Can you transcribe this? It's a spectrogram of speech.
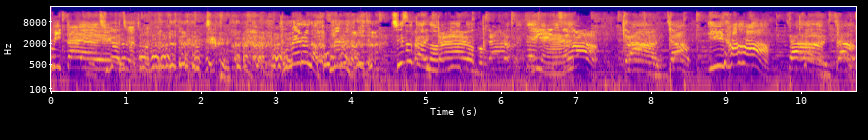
みたい違う違う違う違う違う止めるな止めるな静かのいいとこ聞かせてねじゃんじゃんいい母じゃんじゃん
